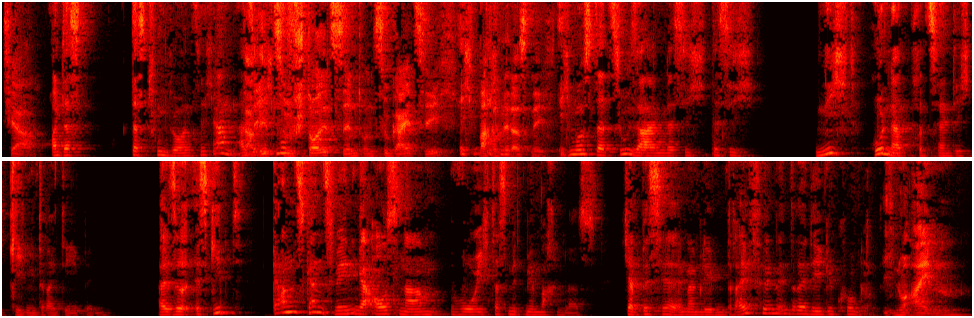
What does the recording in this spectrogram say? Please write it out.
Tja, Und das, das tun wir uns nicht an. Also da wir ich zu muss, stolz sind und zu geizig, Ich- machen ich- wir das nicht. ich muss dazu sagen, dass ich, dass ich nicht hundertprozentig gegen 3D bin. Also es gibt ganz, ganz wenige Ausnahmen, wo ich das mit mir machen lasse. Ich habe bisher in meinem Leben drei Filme in 3D geguckt. Ich nur einen.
